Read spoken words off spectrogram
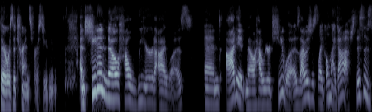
There was a transfer student, and she didn't know how weird I was. And I didn't know how weird she was. I was just like, oh my gosh, this is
